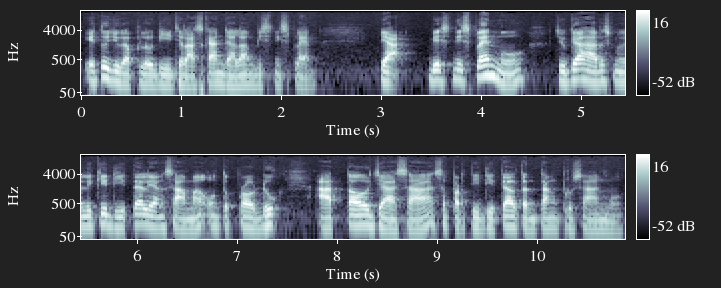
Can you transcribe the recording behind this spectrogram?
itu juga perlu dijelaskan dalam bisnis plan. Ya, bisnis planmu juga harus memiliki detail yang sama untuk produk atau jasa seperti detail tentang perusahaanmu.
